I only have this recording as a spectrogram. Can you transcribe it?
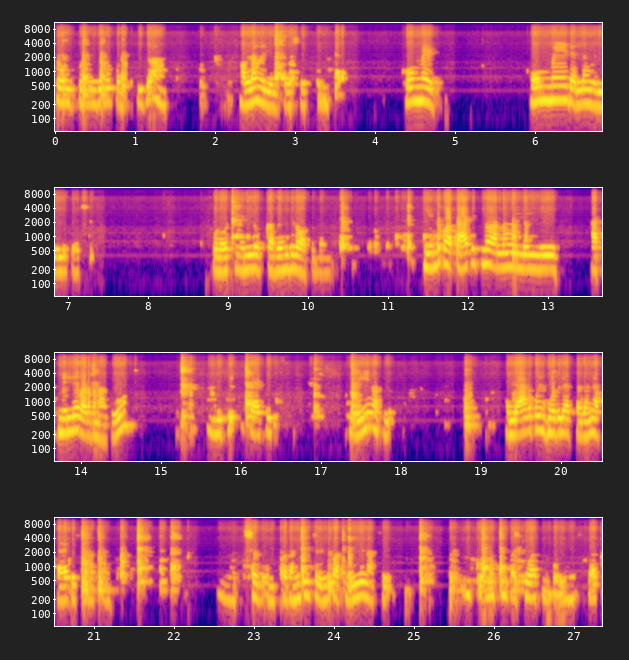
సో ఇప్పుడు ఇందులో కొద్దిగా అల్లం వెల్లుల్లి పేస్ట్ వేసుకున్నాం. హోమ్ మేడ్ హోమ్ మేడ్ అల్లం వెల్లుల్లి పేస్ట్. ఇప్పుడు స్మెల్ ఒక రేంజ్లో అవుతుందండి ఎందుకు ఆ ప్యాకెట్లో అల్లం వెల్లుల్లి? ఆ స్మెల్లే పడదు నాకు. అందుకే ప్యాకెట్ మెయిన్ అసలు. లేకపోయిన లేకపోయినా వదిలేస్తా కానీ ఆ ప్యాకెట్ మాత్రం నచ్చదు. ఎంత కనిపించదు. ఎందుకు ఆ స్మెల్ నచ్చదు కొంచెం పచ్చివాసన పోయించాక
